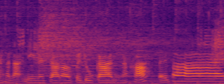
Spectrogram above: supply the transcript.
งขนาดนี้นะจ๊ะ เราไปดูกันนะคะ บ๊ายบาย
